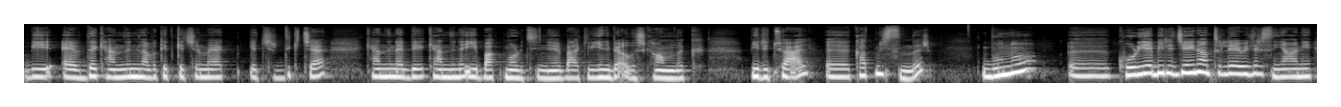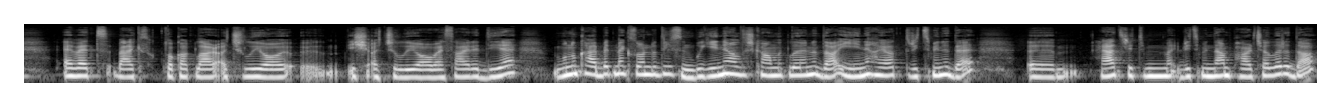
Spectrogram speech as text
bir evde kendinle vakit geçirmeye geçirdikçe kendine bir kendine iyi bakma rutini, belki yeni bir alışkanlık, bir ritüel e, katmışsındır. Bunu e, koruyabileceğini hatırlayabilirsin. Yani evet belki sokaklar açılıyor, e, iş açılıyor vesaire diye bunu kaybetmek zorunda değilsin. Bu yeni alışkanlıklarını da, yeni hayat ritmini de e, hayat ritmi, ritminden parçaları da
